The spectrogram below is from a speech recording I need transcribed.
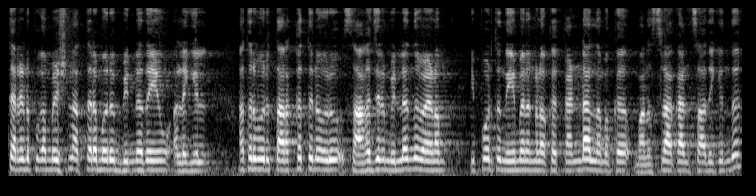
തെരഞ്ഞെടുപ്പ് കമ്മീഷൻ അത്തരമൊരു ഭിന്നതയോ അല്ലെങ്കിൽ അത്തരമൊരു തർക്കത്തിന് ഒരു സാഹചര്യം ഇല്ലെന്ന് വേണം ഇപ്പോഴത്തെ നിയമനങ്ങളൊക്കെ കണ്ടാൽ നമുക്ക് മനസ്സിലാക്കാൻ സാധിക്കുന്നത്.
